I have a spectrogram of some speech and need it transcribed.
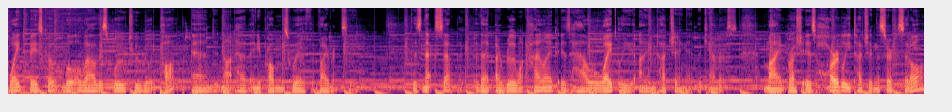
white base coat will allow this blue to really pop and not have any problems with vibrancy. This next step that I really want to highlight is how lightly I am touching the canvas. My brush is hardly touching the surface at all,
